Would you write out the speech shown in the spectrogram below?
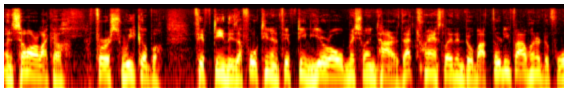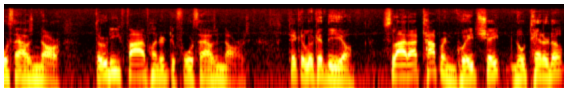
and some are like a first week of a 15. These are 14 and 15 year old Michelin tires. That translates into about 3,500 to 4,000 dollars. 3,500 to 4,000 dollars. Take a look at the uh, slide out topper in great shape, no tattered up.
